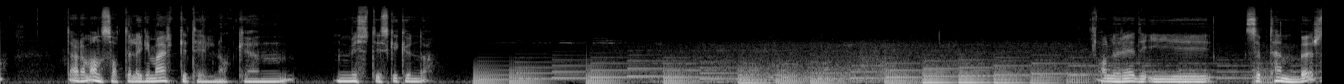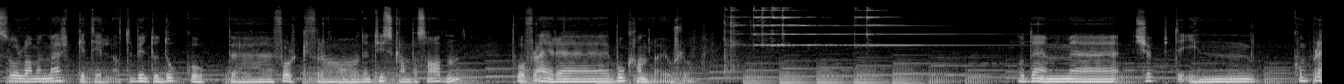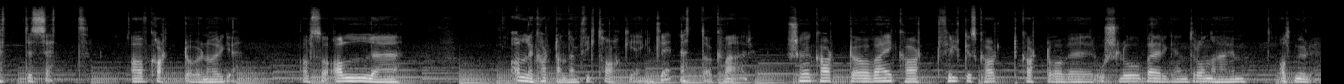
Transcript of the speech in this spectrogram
der de ansatte legger merke til noen mystiske kunder. Allerede i september så la man merke til at det begynte å dukke opp eh, folk fra den tyske ambassaden på flere bokhandler i Oslo. Og de eh, kjøpte inn komplette sett av kart over Norge. Altså alle, alle kartene de fikk tak i, egentlig. Ett av hver. Sjøkart og veikart, fylkeskart, kart over Oslo, Bergen, Trondheim. Alt mulig.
